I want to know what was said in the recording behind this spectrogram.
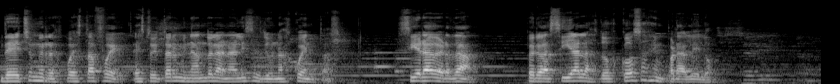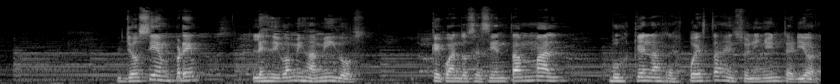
De hecho, mi respuesta fue, estoy terminando el análisis de unas cuentas. Sí era verdad, pero hacía las dos cosas en paralelo. Yo siempre les digo a mis amigos que cuando se sientan mal, busquen las respuestas en su niño interior.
